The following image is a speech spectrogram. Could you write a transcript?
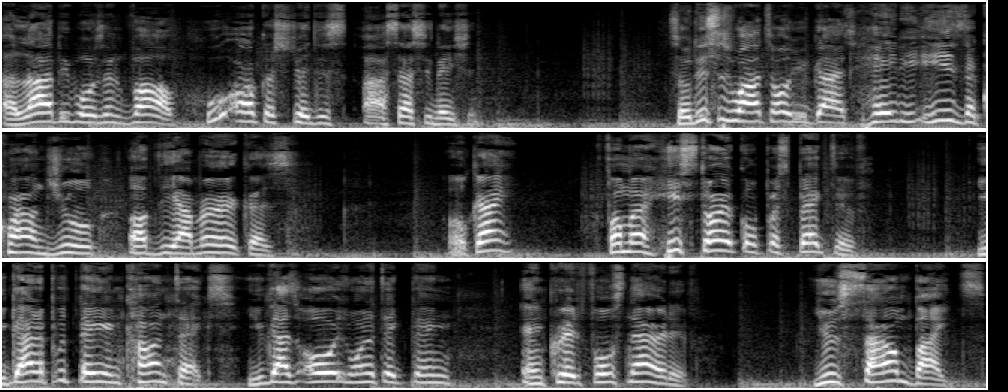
a lot of people was involved. Who orchestrated this assassination? So this is why I told you guys Haiti is the crown jewel of the Americas. Okay? From a historical perspective. You got to put things in context. You guys always want to take things and create false narrative. Use sound bites.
